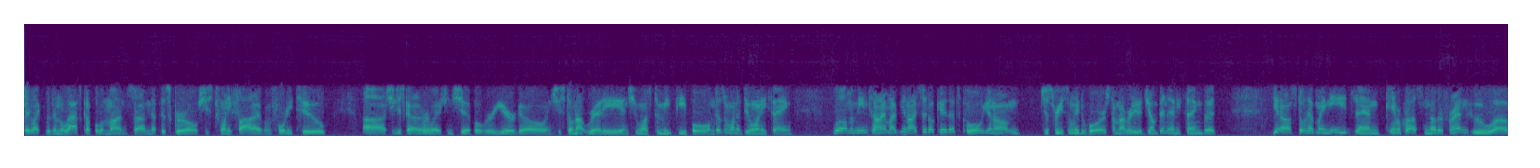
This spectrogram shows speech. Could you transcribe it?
say, like within the last couple of months. I met this girl. She's 25. I'm 42. Uh, she just got out of a relationship over a year ago, and she's still not ready, and she wants to meet people and doesn't want to do anything. Well, in the meantime, I, you know, I said, okay, that's cool. You know, I'm just recently divorced. I'm not ready to jump into anything, but, you know, I still have my needs, and came across another friend who uh,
